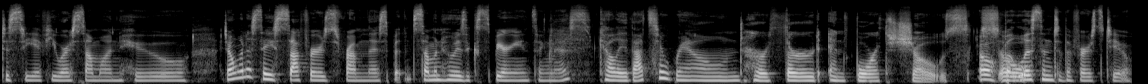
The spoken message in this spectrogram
to see if you are someone who, I don't want to say suffers from this, but someone who is experiencing this. Kelly, that's around her third and fourth shows. Oh, so, but listen to the first two.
